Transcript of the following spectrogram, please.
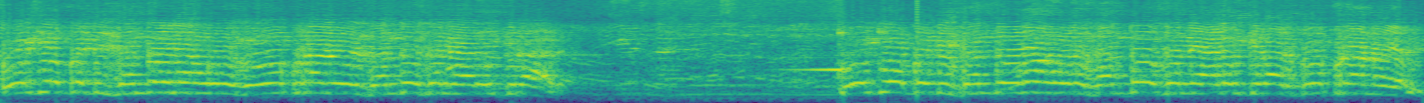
கேகேப்பட்டி சந்தோனி உங்களுக்கு கோபுரான சந்தோஷனை அழைக்கிறார். கேகேப்பட்டி சந்தோனி உங்களை சந்தோஷனை அழைக்கிறார் கோபுரானுவேல்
